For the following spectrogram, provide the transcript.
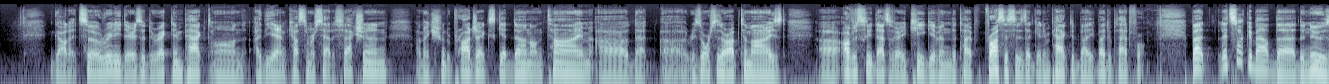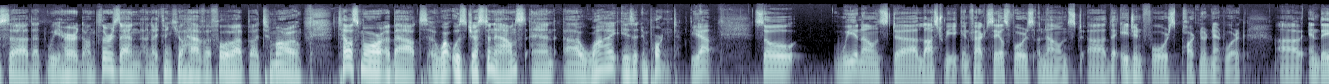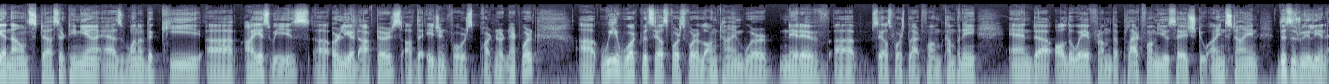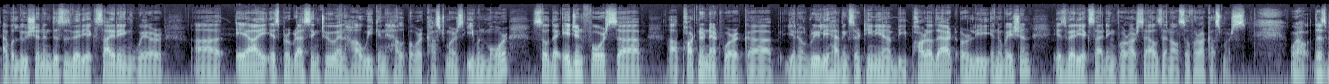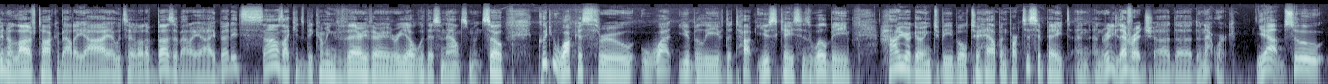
Got it. So really, there's a direct impact on at the end customer satisfaction, uh, making sure the projects get done on time, uh, that uh, resources are optimized. Uh, obviously, that's very key given the type of processes that get impacted by, by the platform. But let's talk about the the news uh, that we heard on Thursday, and, and I think you'll have a follow up uh, tomorrow. Tell us more about what was just announced and why is it important? Yeah. So we announced uh, last week, in fact, Salesforce announced uh, the Agentforce Partner Network, uh, and they announced uh, Certinia as one of the key uh, ISVs, uh, early adopters of the Agentforce Partner Network. we have worked with Salesforce for a long time. We're native Salesforce platform company, and all the way from the platform usage to Einstein, this is really an evolution, and this is very exciting where uh, AI is progressing to and how we can help our customers even more. So the Agentforce uh, partner network, uh, you know, really having Certinia be part of that early innovation is very exciting for ourselves and also for our customers. Well, there's been a lot of talk about AI. I would say a lot of buzz about AI, but it sounds like it's becoming very, very real with this announcement. So, could you walk us through what you believe the top use cases will be, how you're going to be able to help and participate and, and really leverage uh, the, the network? Yeah. So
